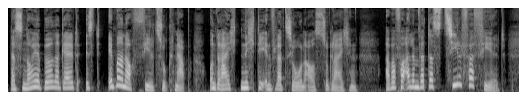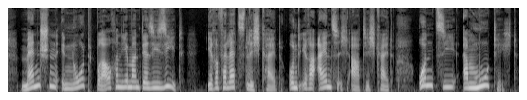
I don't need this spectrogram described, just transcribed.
das neue Bürgergeld ist immer noch viel zu knapp und reicht nicht, die Inflation auszugleichen. Aber vor allem wird das Ziel verfehlt. Menschen in Not brauchen jemand, der sie sieht, ihre Verletzlichkeit und ihre Einzigartigkeit und sie ermutigt.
